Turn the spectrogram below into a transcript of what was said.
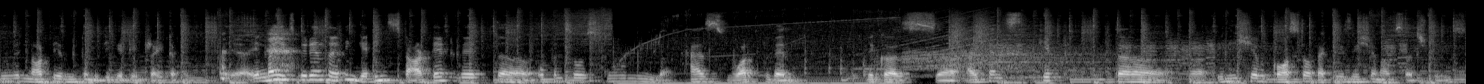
You will not be able to mitigate it right away. in my experience, I think getting started with uh, open source tool has worked well because uh, I can skip the uh, initial cost of acquisition of such tools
